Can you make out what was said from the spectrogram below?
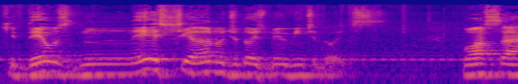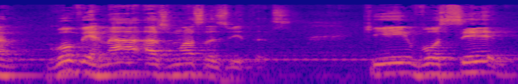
Que Deus, neste ano de 2022, possa governar as nossas vidas. Que você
